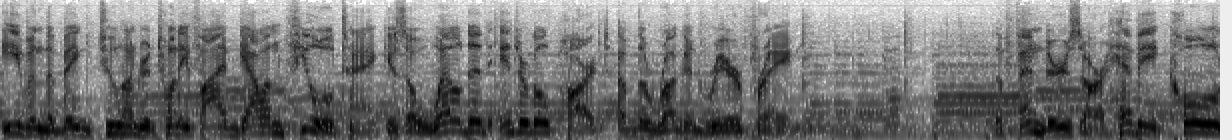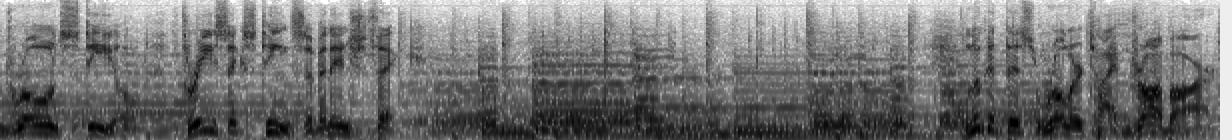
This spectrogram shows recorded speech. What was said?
Even the big 225-gallon fuel tank is a welded integral part of the rugged rear frame. The fenders are heavy cold-rolled steel, 3 16ths of an inch thick. Look at this roller-type drawbar.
